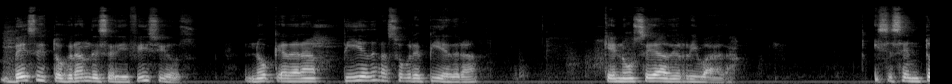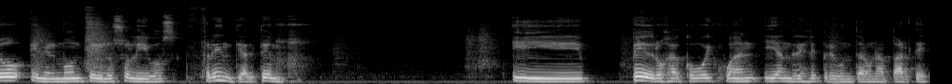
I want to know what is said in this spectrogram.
¿ves estos grandes edificios? No quedará piedra sobre piedra que no sea derribada. Y se sentó en el monte de los olivos frente al templo. Y Pedro, Jacobo y Juan y Andrés le preguntaron aparte,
